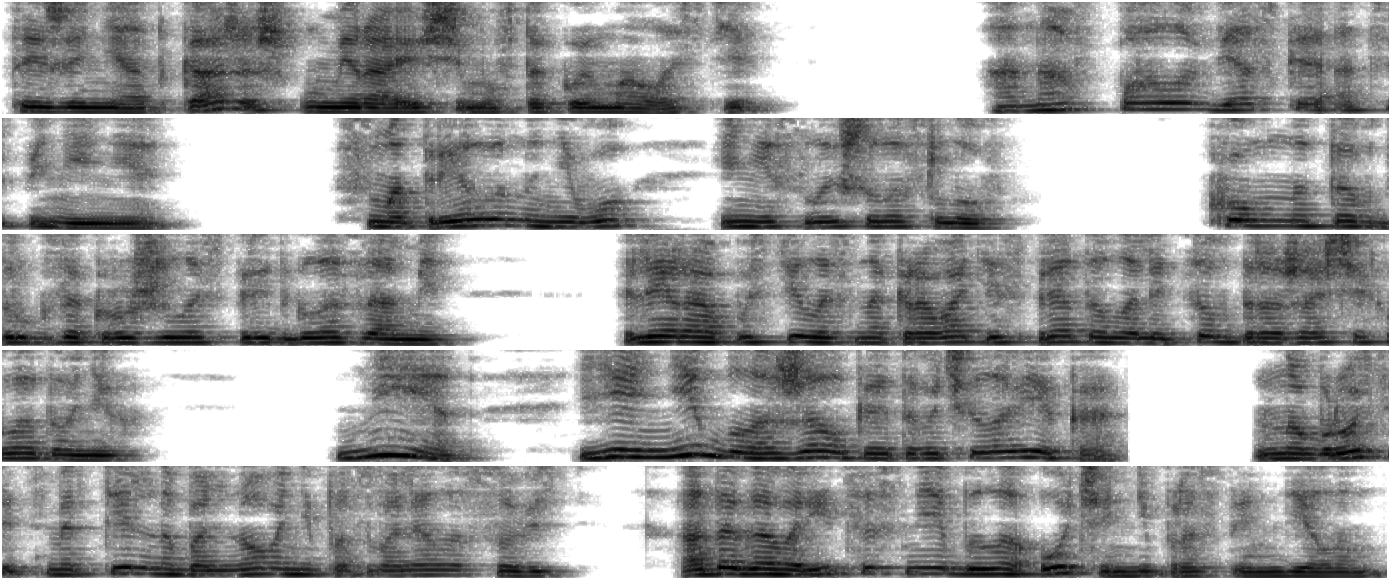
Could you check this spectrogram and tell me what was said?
Ты же не откажешь умирающему в такой малости? Она впала в вязкое оцепенение. Смотрела на него и не слышала слов. Комната вдруг закружилась перед глазами. Лера опустилась на кровать и спрятала лицо в дрожащих ладонях. Нет, ей не было жалко этого человека. Но бросить смертельно больного не позволяла совесть, а договориться с ней было очень непростым делом.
